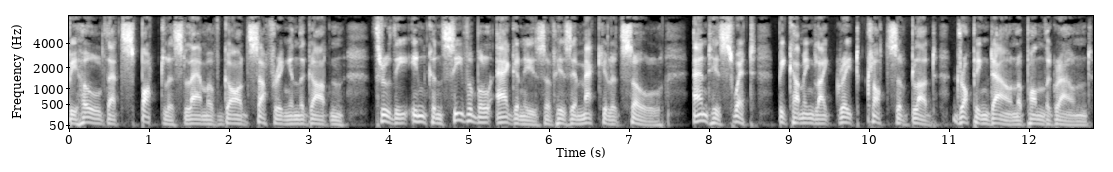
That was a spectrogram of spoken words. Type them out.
Behold that spotless Lamb of God suffering in the garden through the inconceivable agonies of his immaculate soul, and his sweat becoming like great clots of blood dropping down upon the ground.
